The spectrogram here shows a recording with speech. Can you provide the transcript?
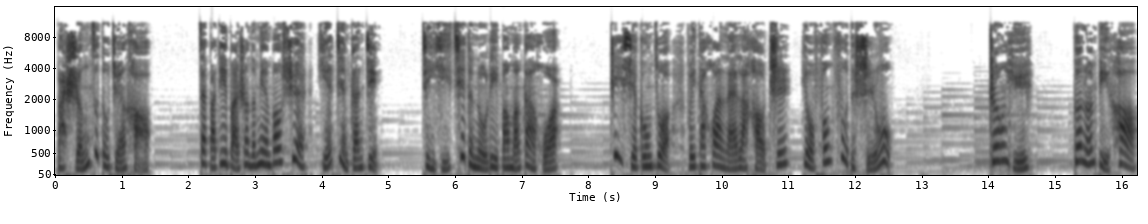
把绳子都卷好，再把地板上的面包屑也捡干净，尽一切的努力帮忙干活。这些工作为他换来了好吃又丰富的食物。终于，哥伦比号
